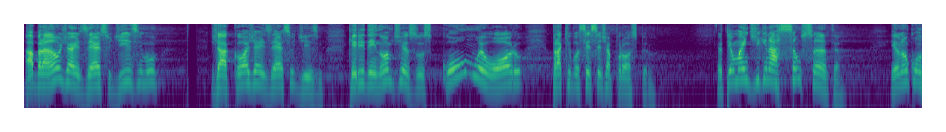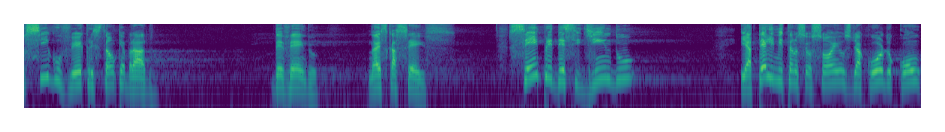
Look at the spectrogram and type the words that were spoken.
Abraão já exerce o dízimo, Jacó já exerce o dízimo. Querido, em nome de Jesus, como eu oro para que você seja próspero. Eu tenho uma indignação santa. Eu não consigo ver cristão quebrado, devendo, na escassez, sempre decidindo e até limitando seus sonhos de acordo com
